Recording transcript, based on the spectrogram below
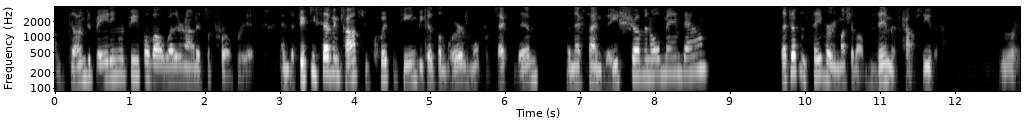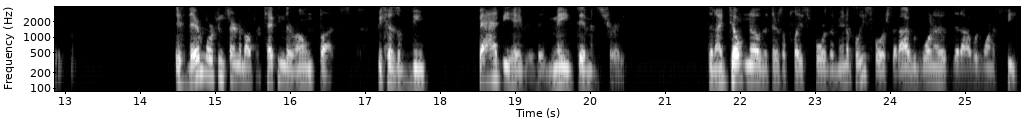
I'm done debating with people about whether or not it's appropriate. And the 57 cops who quit the team because the lawyers won't protect them the next time they shove an old man down, that doesn't say very much about them as cops either. right. If they're more concerned about protecting their own butts because of the bad behavior they may demonstrate, then I don't know that there's a place for them in a police force that I would want to that I would want to see.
